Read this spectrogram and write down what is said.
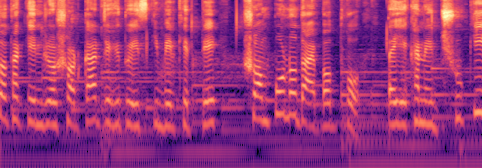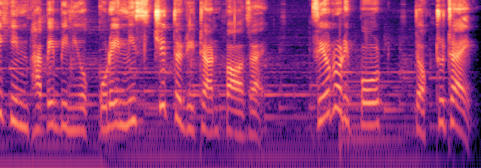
তথা কেন্দ্রীয় সরকার যেহেতু এই স্কিমের ক্ষেত্রে সম্পূর্ণ দায়বদ্ধ, তাই এখানে ঝুঁকিহীনভাবে বিনিয়োগ করে নিশ্চিত রিটার্ন পাওয়া যায়। Bureau report, doctor time.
